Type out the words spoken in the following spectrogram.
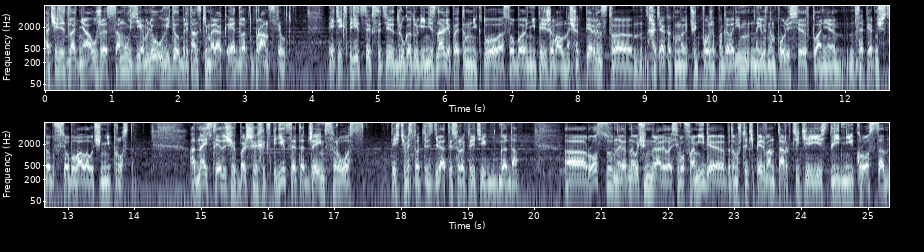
А через два дня уже саму Землю увидел британский моряк Эдвард Брансфилд – эти экспедиции, кстати, друг о друге не знали, поэтому никто особо не переживал насчет первенства. Хотя, как мы чуть позже поговорим, на Южном полюсе в плане соперничества все бывало очень непросто. Одна из следующих больших экспедиций – это Джеймс Росс, 1839-43 года. А, Россу, наверное, очень нравилась его фамилия, потому что теперь в Антарктике есть ледник Росса,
